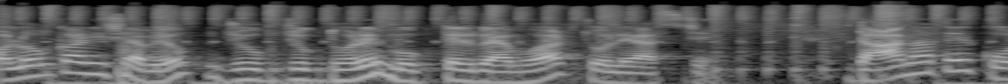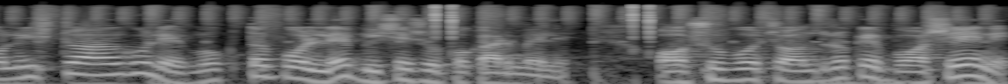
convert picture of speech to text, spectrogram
অলঙ্কার হিসাবেও যুগ যুগ ধরে মুক্তের ব্যবহার চলে আসছে। ডান হাতের কনিষ্ঠ আঙ্গুলে মুক্ত পড়লে বিশেষ উপকার মেলে। অশুভ চন্দ্রকে বসে এনে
